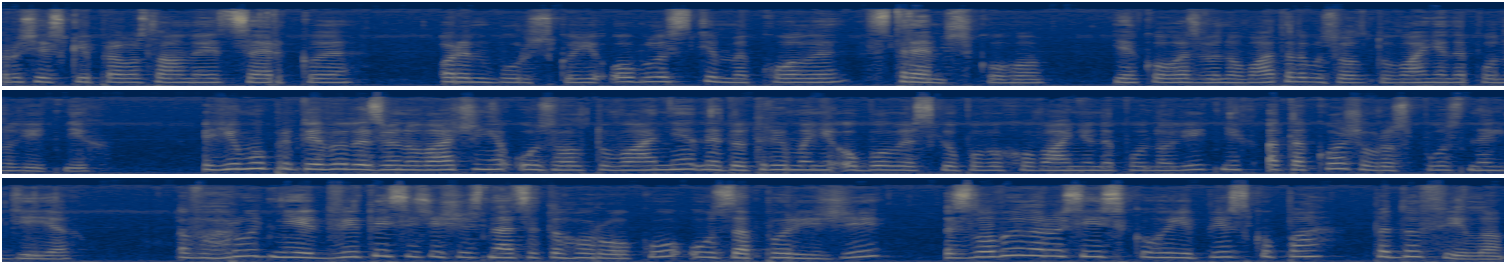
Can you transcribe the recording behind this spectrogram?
Російської православної церкви Оренбурзької області Миколи Стремського, якого звинуватили у зґвалтуванні неповнолітніх. Йому пред'явили звинувачення у зґвалтуванні, недотриманні обов'язків по вихованню неповнолітніх, а також у розпусних діях. В грудні 2016 року у Запоріжжі зловили російського єпіскопа педофіла,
